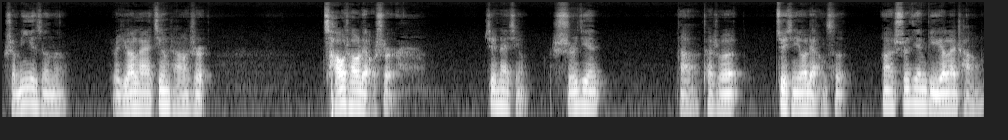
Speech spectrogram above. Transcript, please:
什么意思呢？原来经常是草草了事，现在行时间啊。他说最近有两次啊，时间比原来长了，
